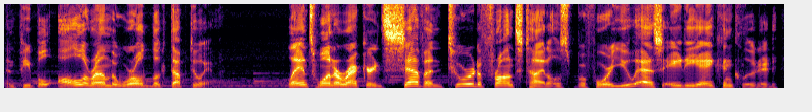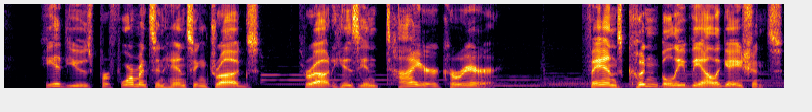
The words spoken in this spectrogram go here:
and people all around the world looked up to him. Lance won a record seven Tour de France titles before USADA concluded he had used performance enhancing drugs throughout his entire career. Fans couldn't believe the allegations,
